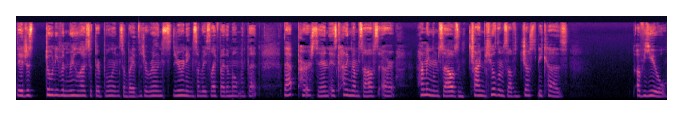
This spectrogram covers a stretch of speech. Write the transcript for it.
They just don't even realize that they're bullying somebody, that they're ruining, ruining somebody's life by the moment that that person is cutting themselves or harming themselves and trying to kill themselves just because of you.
